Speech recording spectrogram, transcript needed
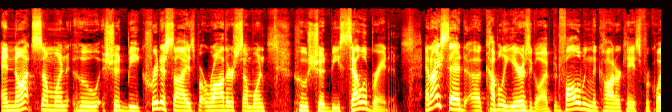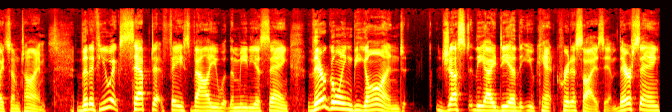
and not someone who should be criticized, but rather someone who should be celebrated. And I said a couple of years ago, I've been following the Khadr case for quite some time, that if you accept at face value what the media is saying, they're going beyond just the idea that you can't criticize him. They're saying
